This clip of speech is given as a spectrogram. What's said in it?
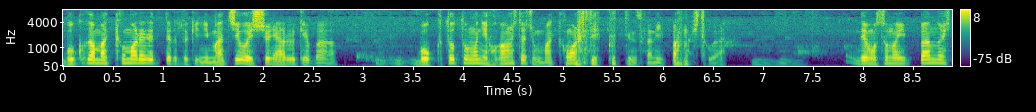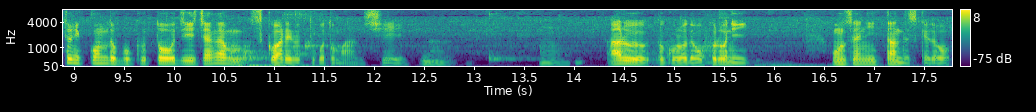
僕が巻き込まれてる時に街を一緒に歩けば僕と共に他の人たちも巻き込まれていくっていうんですかね一般の人が。でもその一般の人に今度僕とおじいちゃんが救われるってこともあるし、うん、あるところでお風呂に温泉に行ったんですけど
